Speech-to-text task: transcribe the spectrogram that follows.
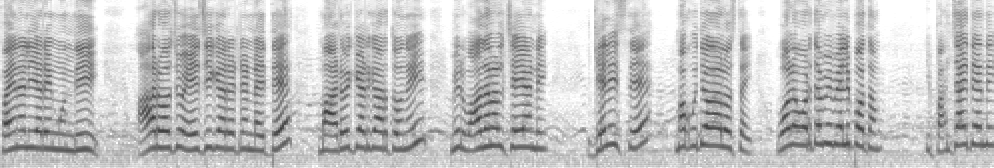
ఫైనల్ ఇయరింగ్ ఉంది. ఆ రోజు ఏజీ గారు అటెండ్ అయితే మా అడ్వకేట్ గారితో మీరు వాదనలు చేయండి. గెలిస్తే మాకు ఉద్యోగాలు వస్తాయి. ఓడ కొడితే మేము వెళ్ళిపోతాం. ఈ పంచాయతీ ఏంది?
